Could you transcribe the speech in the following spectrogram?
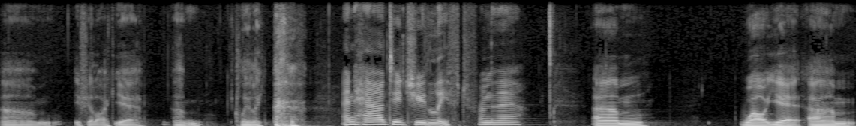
um, if you like. Yeah, um, clearly. And how did you lift from there? Um, well, yeah, um,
